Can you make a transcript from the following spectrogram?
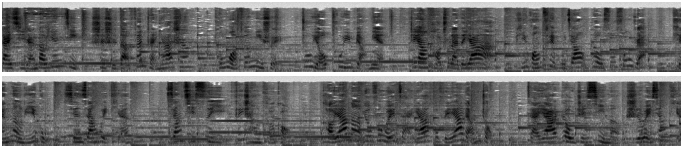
待其燃到烟尽，适时的翻转鸭身，涂抹蜂蜜水、猪油铺于表面，这样烤出来的鸭啊，皮黄脆不焦，肉酥松软，甜嫩离骨，鲜香味甜，香气四溢，非常可口。烤鸭呢，又分为仔鸭和肥鸭两种。仔鸭肉质细嫩，食味香甜；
